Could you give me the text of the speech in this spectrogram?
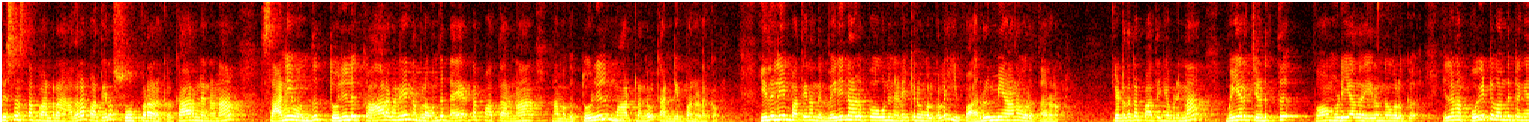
பிஸ்னஸ் தான் பண்ணுறேன் அதெல்லாம் பார்த்தீங்கன்னா சூப்பராக இருக்கும் காரணம் என்னென்னா சனி வந்து தொழிலுக்காரகனே நம்மளை வந்து டைரெக்டாக பார்த்தாருன்னா நமக்கு தொழில் மாற்றங்கள் கண்டிப்பாக நடக்கும். இதுலேயும் பார்த்தீங்கன்னா இந்த வெளிநாடு போகணும்னு நினைக்கிறவங்களுக்கெல்லாம் இப்போ அருமையான ஒரு தருணம். கிட்டத்தட்ட பார்த்தீங்க அப்படின்னா முயற்சி எடுத்து போக முடியாத இருந்தவங்களுக்கு இல்லைன்னா போயிட்டு வந்துட்டுங்க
